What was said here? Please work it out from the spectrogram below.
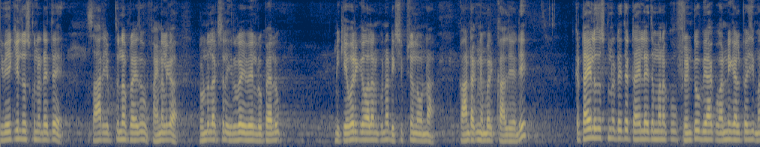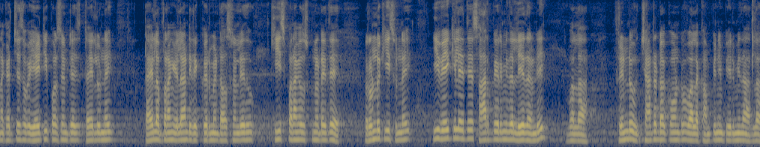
ఈ వెహికల్ చూసుకున్నట్టయితే సార్ చెప్తున్న ప్రైజు ఫైనల్గా రెండు లక్షల ఇరవై వేల రూపాయలు. మీకు ఎవరికి కావాలనుకున్నా డిస్క్రిప్షన్లో ఉన్న కాంటాక్ట్ నెంబర్కి కాల్ చేయండి. ఇక టైర్లు చూసుకున్నట్టయితే టైర్లు అయితే మనకు ఫ్రంట్ బ్యాక్ అన్నీ కలిపేసి మనకు వచ్చేసి ఒక ఎయిటీ పర్సెంటేజ్ టైర్లు ఉన్నాయి. టైర్ల పరంగా ఎలాంటి రిక్వైర్మెంట్ అవసరం లేదు. కీస్ పరంగా చూసుకున్నట్టయితే రెండు కీస్ ఉన్నాయి. ఈ వెహికల్ అయితే సార్ పేరు మీద లేదండి. వాళ్ళ ఫ్రెండ్ చార్టర్డ్ అకౌంట్ వాళ్ళ కంపెనీ పేరు మీద అట్లా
